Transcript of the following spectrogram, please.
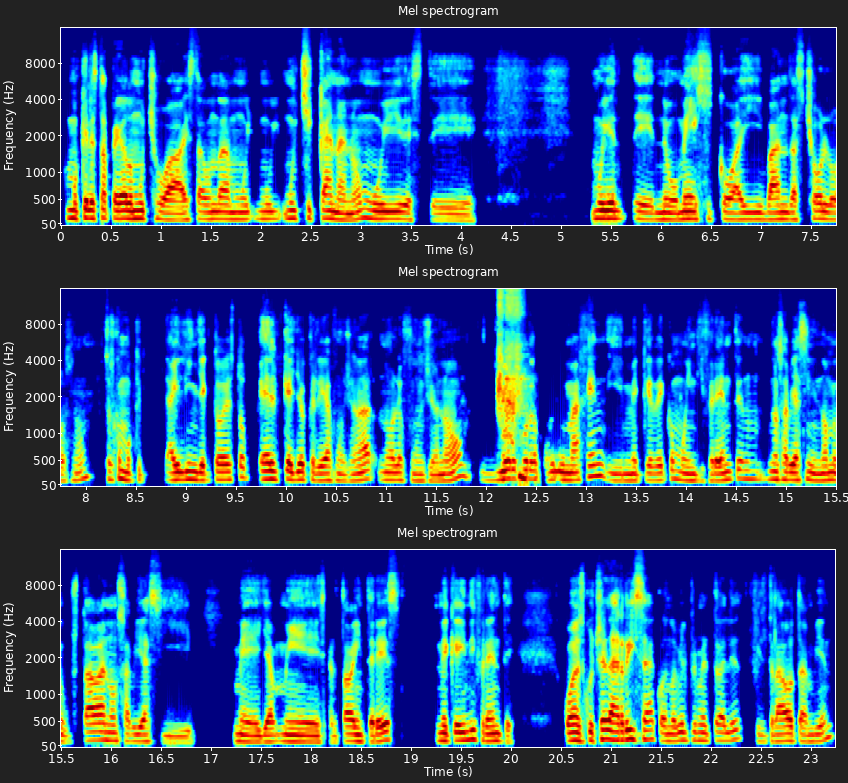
como que él está pegado mucho a esta onda muy, muy, muy chicana, ¿no? Muy, este, muy en eh, Nuevo México, hay bandas cholos, ¿no? Entonces como que ahí le inyectó esto, el que yo quería funcionar, no le funcionó. Yo recuerdo la imagen y me quedé como indiferente, no sabía si no me gustaba, no sabía si me, ya, me despertaba interés, me quedé indiferente. Cuando escuché la risa, cuando vi el primer tráiler, filtrado también,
